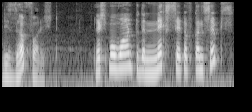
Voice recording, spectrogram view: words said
reserve forest. Let's move on to the next set of concepts.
